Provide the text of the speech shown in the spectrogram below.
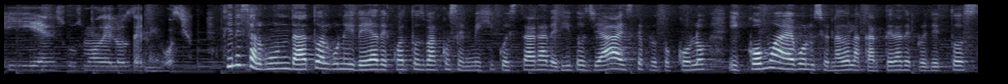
y en sus modelos de negocio. ¿Tienes algún dato, alguna idea de cuántos bancos en México están adheridos ya a este protocolo y cómo ha evolucionado la cartera de proyectos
